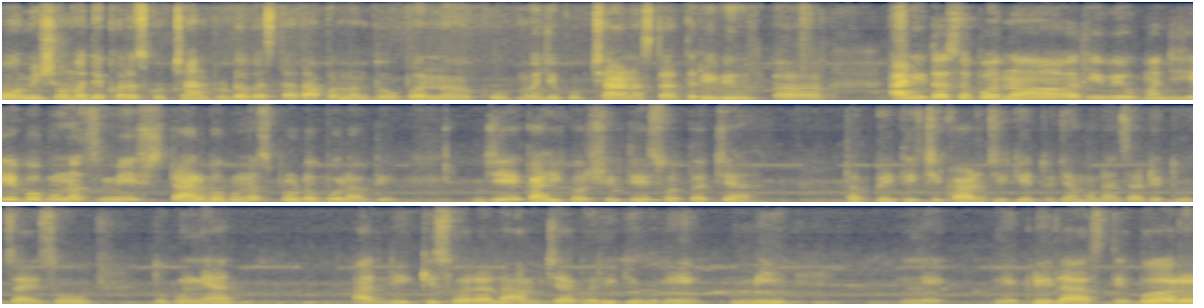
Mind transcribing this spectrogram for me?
हो मिशोमध्ये खरंच खूप छान प्रोडक्ट असतात आपण म्हणतो. पण खूप म्हणजे खूप छान असतात. रिव्ह्यू आणि तसं पण रिव्ह्यू म्हणजे हे बघूनच मी स्टार बघूनच प्रोडक्ट बोलावते. जे काही करशील ते स्वतःच्या तब्येतीची काळजी घे. तुझ्या मुलांसाठी तूच आहेस हो. तू पुण्यात आली की स्वराला आमच्या घरी घेऊन ये. मी ने निगडीला असते. बरं.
